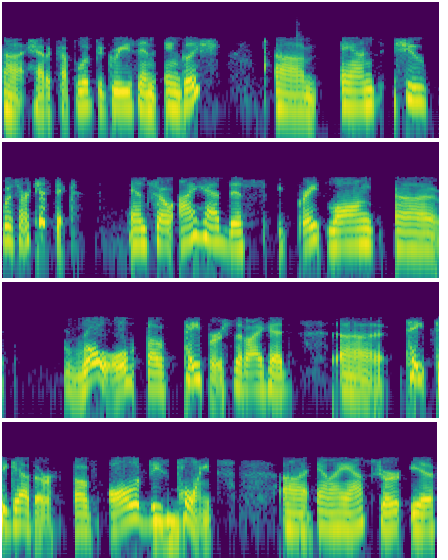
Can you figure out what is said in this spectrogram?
uh, had a couple of degrees in English, um, and she was artistic. And so I had this great long uh, roll of papers that I had uh, taped together of all of these mm-hmm. points, uh, and I asked her if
